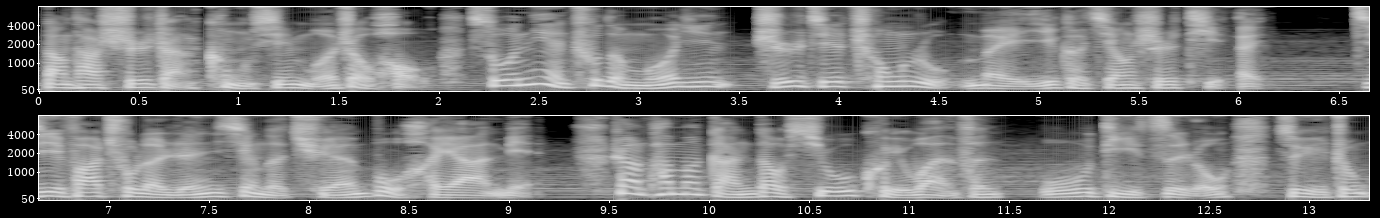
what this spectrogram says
当他施展控心魔咒后，所念出的魔音直接冲入每一个僵尸体内，激发出了人性的全部黑暗面，让他们感到羞愧万分，无地自容，最终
